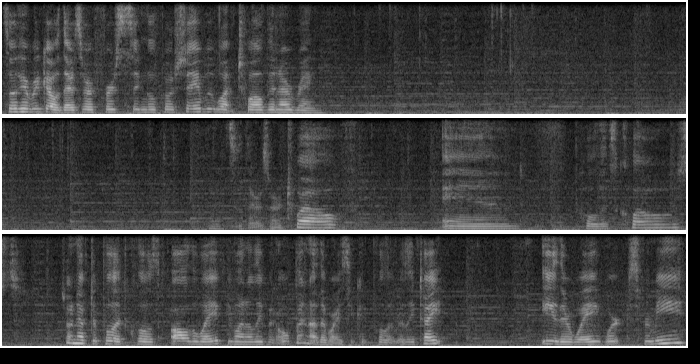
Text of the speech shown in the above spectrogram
So here we go, there's our first single crochet. We want 12 in our ring. So there's our 12 and pull this closed. Don't have to pull it closed all the way if you want to leave it open, otherwise you could pull it really tight. Either way works for me.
